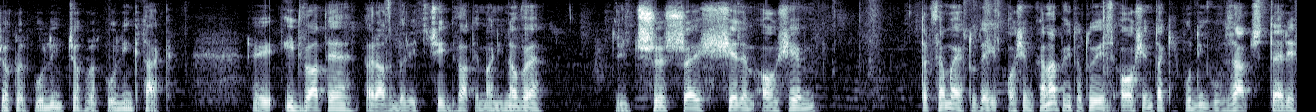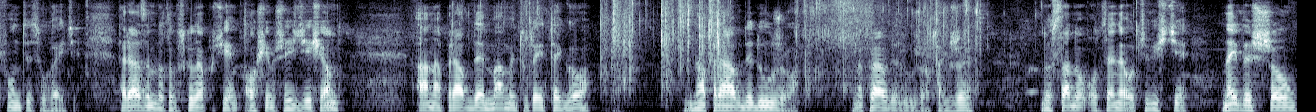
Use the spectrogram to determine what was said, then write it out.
Chocolate pudding, chocolate pudding, tak. Y, I dwa te raspberry, czyli dwa te malinowe, czyli 3, 6, 7, 8, tak samo jak tutaj 8 kanapek, to tu jest 8 takich puddingów za 4 funty, słuchajcie. Razem za to wszystko zapłaciłem 8,60, a naprawdę mamy tutaj tego naprawdę dużo. Naprawdę dużo. Także dostaną ocenę oczywiście najwyższą.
